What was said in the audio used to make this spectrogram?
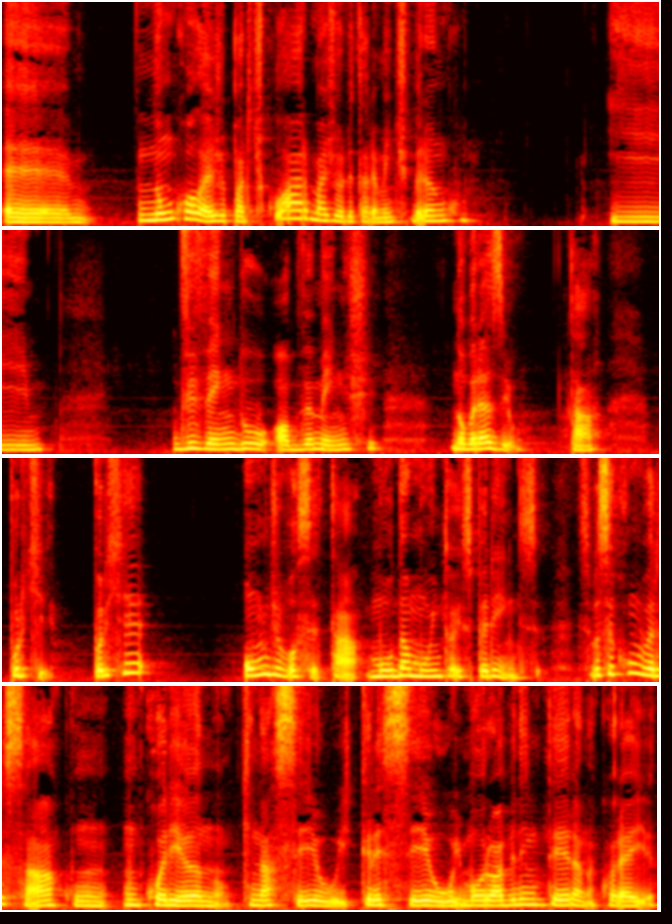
É, num colégio particular, majoritariamente branco, e vivendo, obviamente, no Brasil, tá? Por quê? Porque onde você tá muda muito a experiência. Se você conversar com um coreano que nasceu e cresceu e morou a vida inteira na Coreia,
